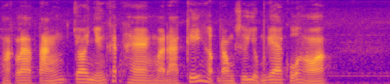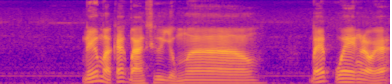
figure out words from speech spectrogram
hoặc là tặng cho những khách hàng mà đã ký hợp đồng sử dụng ga của họ. Nếu mà các bạn sử dụng ờ, bếp quen rồi á,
